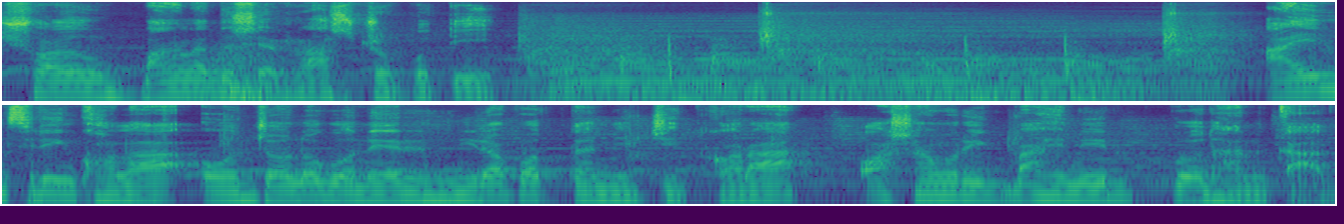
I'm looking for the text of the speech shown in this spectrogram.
স্বয়ং বাংলাদেশের রাষ্ট্রপতি। আইন শৃঙ্খলা ও জনগণের নিরাপত্তা নিশ্চিত করা অসামরিক বাহিনীর প্রধান কাজ।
